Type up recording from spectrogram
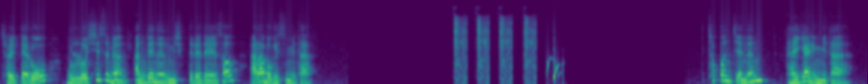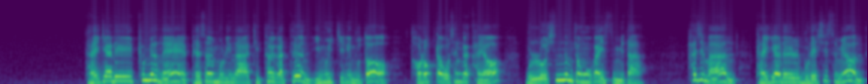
절대로 물로 씻으면 안 되는 음식들에 대해서 알아보겠습니다. 첫 번째는 달걀입니다. 달걀의 표면에 배설물이나 깃털 같은 이물질이 묻어 더럽다고 생각하여 물로 씻는 경우가 있습니다. 하지만 달걀을 물에 씻으면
